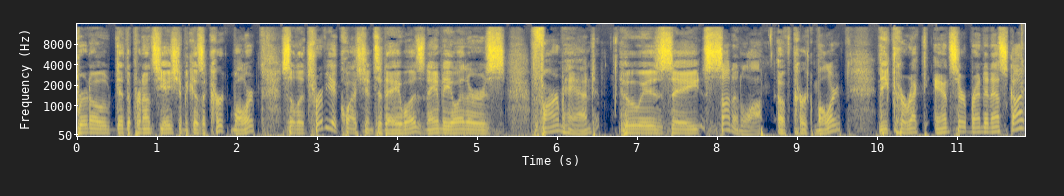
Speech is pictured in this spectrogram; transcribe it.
Bruno did the pronunciation because of Kirk Muller. So the trivia question today was name the Oilers farmhand who is a son-in-law of Kirk Muller. The correct answer, Brendan Escott,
